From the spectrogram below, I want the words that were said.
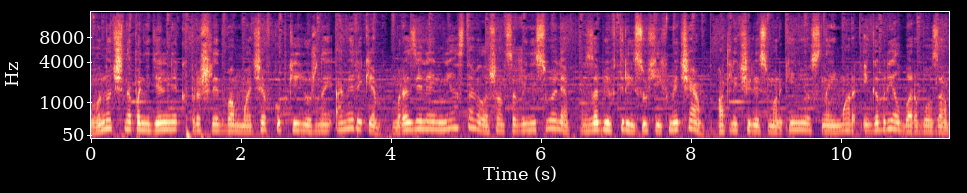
В ночь на понедельник прошли два матча в Кубке Южной Америки. Бразилия не оставила шанса в Венесуэле, забив три сухих мяча. Отличились Маркиниус, Неймар и Габриэл Барбоза.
